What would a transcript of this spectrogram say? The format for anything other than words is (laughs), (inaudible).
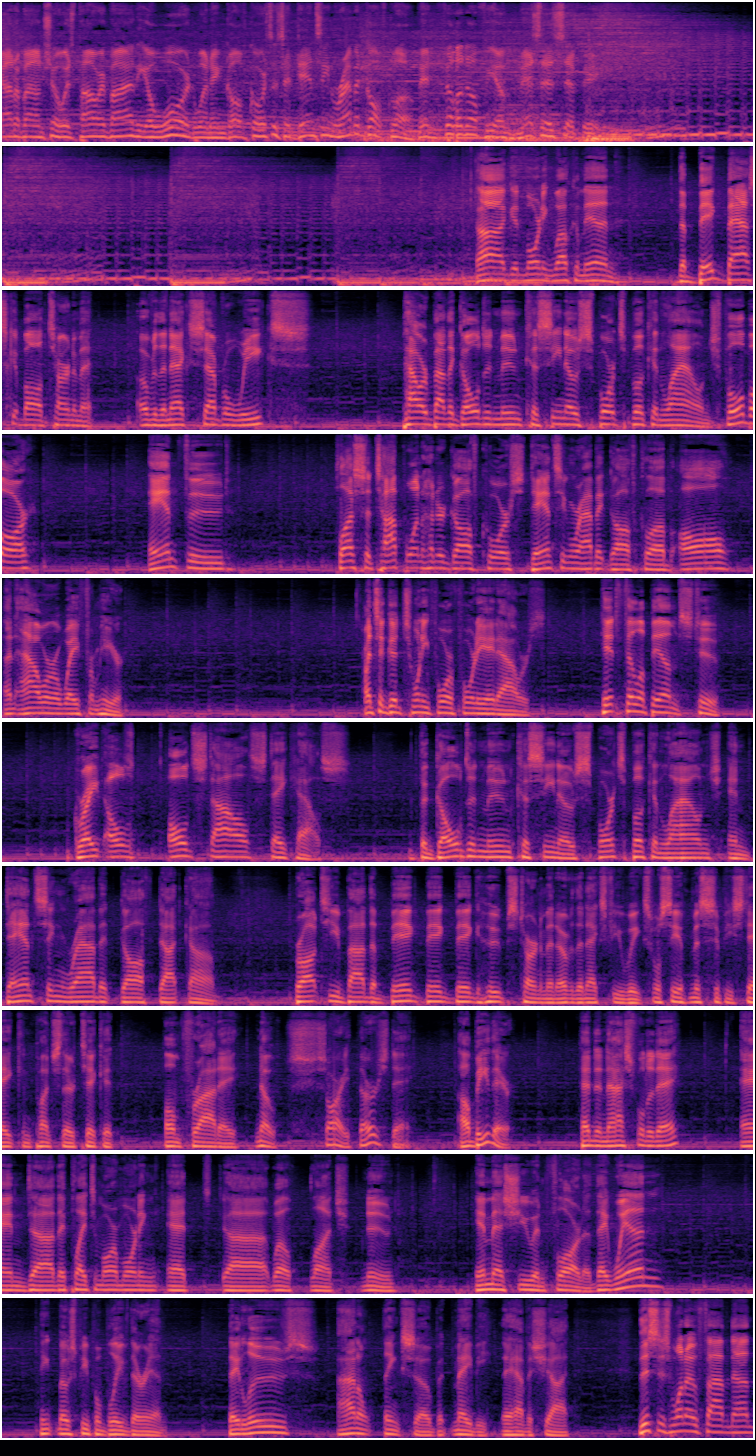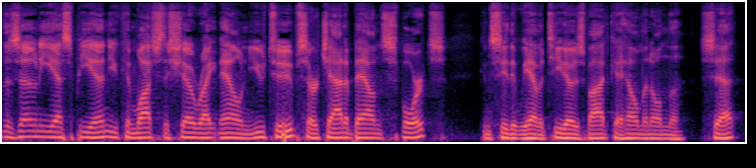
Out of Bounds Show is powered by the award winning golf courses at Dancing Rabbit Golf Club in Philadelphia, Mississippi. Ah, good morning. Welcome in. The big basketball tournament over the next several weeks, powered by the Golden Moon Casino Sportsbook and Lounge. Full bar and food, plus a top 100 golf course, Dancing Rabbit Golf Club, all an hour away from here. That's a good 24, 48 hours. Hit Philip M's too. Great old old style steakhouse. The Golden Moon Casino, Sportsbook and Lounge, and DancingRabbitGolf.com. Brought to you by the big, big, big hoops tournament over the next few weeks. We'll see if Mississippi State can punch their ticket on Friday. No, sorry, Thursday. I'll be there. Heading to Nashville today, and uh, they play tomorrow morning at, uh, well, lunch, noon. MSU in Florida. They win. I think most people believe they're in. They lose. I don't think so, but maybe they have a shot. This is 1059 The Zone ESPN. You can watch the show right now on YouTube. Search Out of Bounds Sports. You can see that we have a Tito's vodka helmet on the set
